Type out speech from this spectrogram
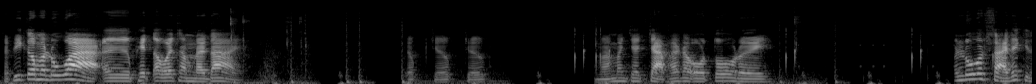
แต่พี่ก็มารู้ว่าเออเพชรเอาไว้ทำอะไรได้เจิบเจิบเจิบไม้มันจะจับให้เราออโต้เลย มันรู้ว่าสายได้กี่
